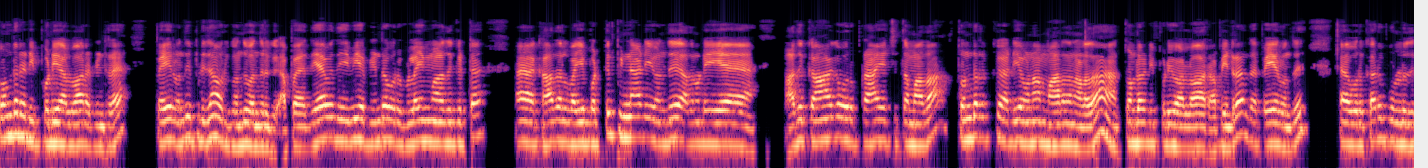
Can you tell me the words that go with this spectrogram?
தொண்டரடி பொடியாழ்வார் அப்படின்ற பெயர் வந்து இப்படிதான் அவருக்கு வந்து வந்திருக்கு. அப்ப தேவதேவி அப்படின்ற ஒரு விளைமாது கிட்ட காதல் வயப்பட்டு பின்னாடி வந்து அதனுடைய அதுக்காக ஒரு பிராயச்சித்தமாக தான் தொண்டருக்கு அடியவனா மாறதுனாலதான் தொண்டரடி பொடிவாழ்வார் அப்படின்ற அந்த பெயர் வந்து ஒரு கருப்பு உள்ளது.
